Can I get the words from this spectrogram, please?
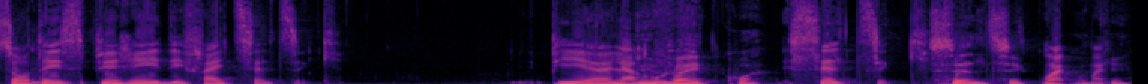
sont inspirées des fêtes celtiques. Puis euh, la Des roue de- fêtes quoi? celtique. Celtique. Ouais, OK. ouais.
